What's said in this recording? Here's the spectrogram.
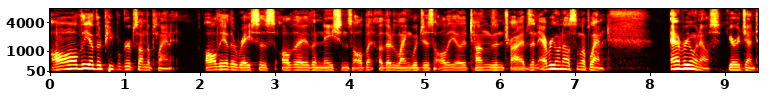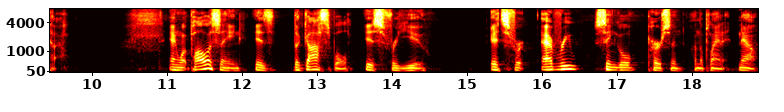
all the other people groups on the planet, all the other races, all the other nations, all the other languages, all the other tongues and tribes, and everyone else on the planet, everyone else, you're a Gentile. And what Paul is saying is the gospel is for you. It's for every single person on the planet. Now,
